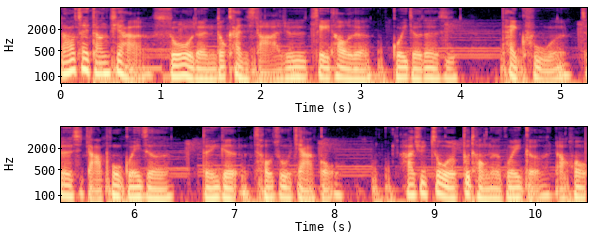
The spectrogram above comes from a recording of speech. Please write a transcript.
然后在当下，所有的人都看傻，就是这一套的规则真的是太酷了，真的是打破规则的一个操作架构。他去做了不同的规格，然后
